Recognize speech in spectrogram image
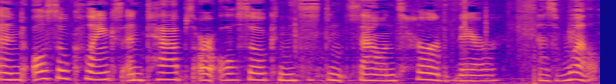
And also clanks and taps are also consistent sounds heard there as well.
